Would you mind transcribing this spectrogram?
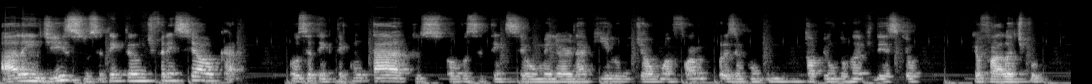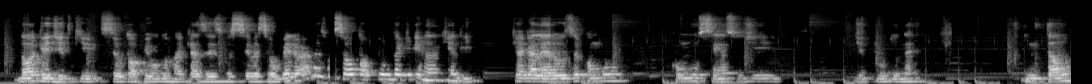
Além disso, você tem que ter um diferencial, cara. Ou você tem que ter contatos, ou você tem que ser o melhor daquilo de alguma forma. Por exemplo, um top 1 do ranking desse que eu, que eu falo, tipo, não acredito que seu top 1 do ranking, às vezes você vai ser o melhor, mas você é o top 1 daquele ranking ali, que a galera usa como, como um senso de, de tudo, né? Então,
